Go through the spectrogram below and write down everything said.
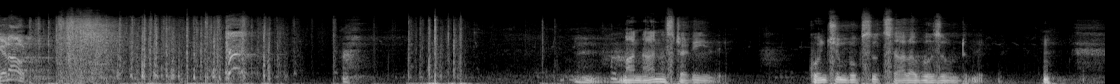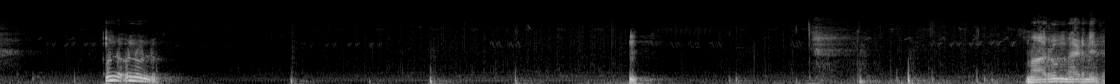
గెట్ అవుట్ మా నాన్న స్టడీ ఇది. కొంచెం బుక్స్ చాలా బోజు ఉంటుంది. ఉండు ఉండు ఉండు. మా రూమ్ మేడ మీద.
